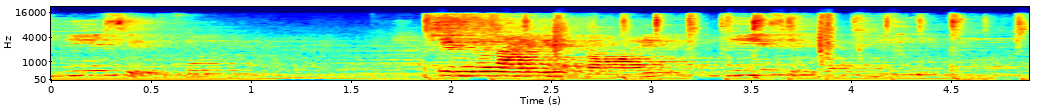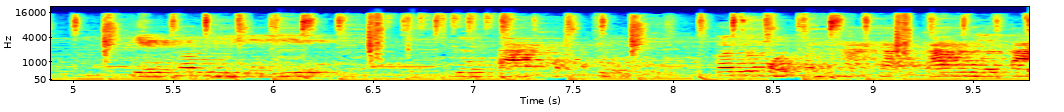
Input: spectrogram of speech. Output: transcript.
20 ฟุต เป็นเวลาอย่างน้อย 20 นาที เพียงเท่านี้ดวงตาของคุณก็จะหมดปัญหากับกล้ามเนื้อตา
